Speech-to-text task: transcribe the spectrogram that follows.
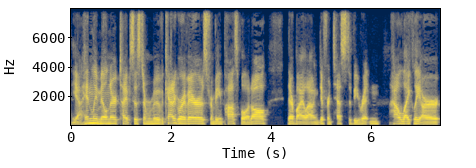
yeah, Hindley-Milner type system remove a category of errors from being possible at all, thereby allowing different tests to be written. How likely are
